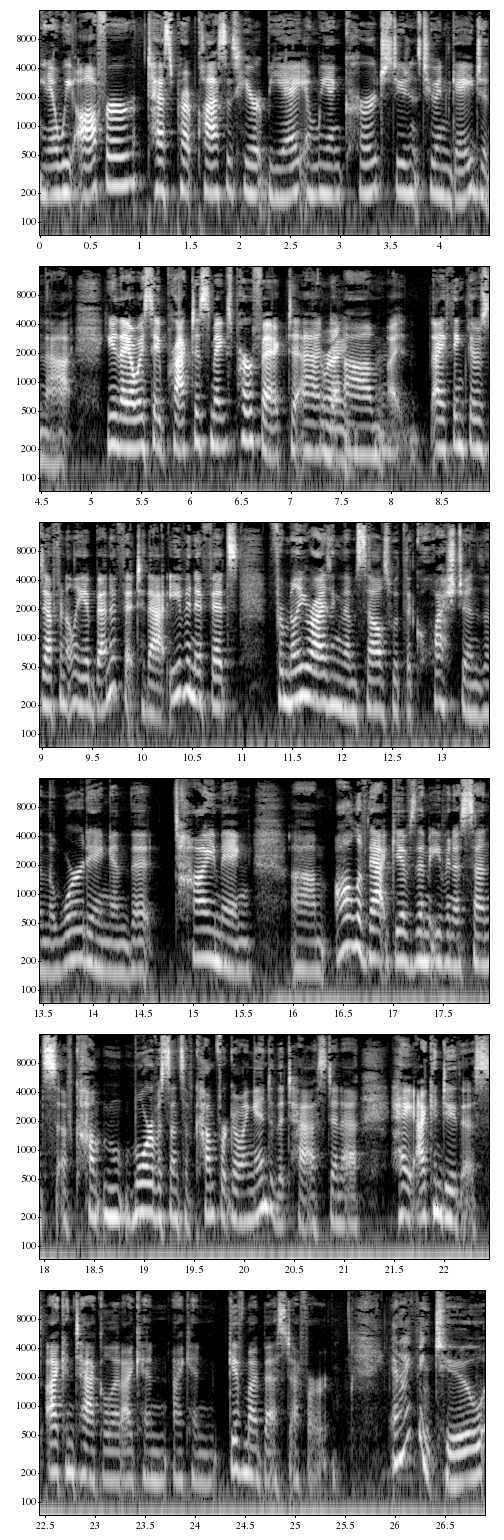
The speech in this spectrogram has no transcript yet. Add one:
you know, we offer test prep classes here at BA and we encourage students to engage in that. You know, they always say practice makes perfect. And right, um, right. I, I, think there's definitely a benefit to that, even if it's familiarizing themselves with the questions and the wording and the timing. Um, all of that gives them even a sense of com- more of a sense of comfort going into the test and a, hey, I can do this. I can tackle it. I can, I can give my best effort. And I think, too,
